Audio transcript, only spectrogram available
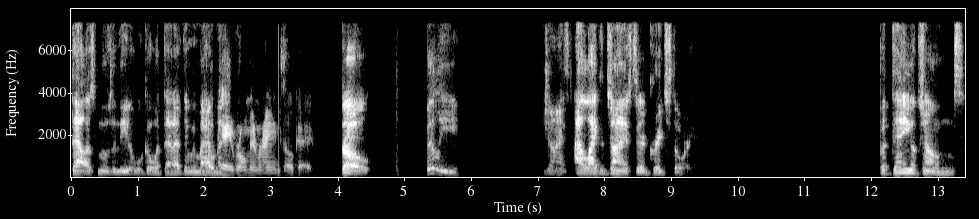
Dallas moves the needle. We'll go with that. I think we might have. Okay, Roman Reigns. Okay. So, Philly Giants. I like the Giants. They're a great story. But Daniel Jones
